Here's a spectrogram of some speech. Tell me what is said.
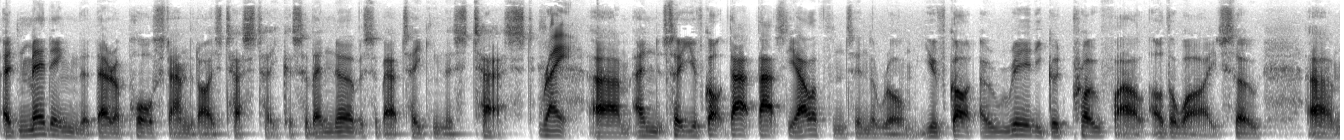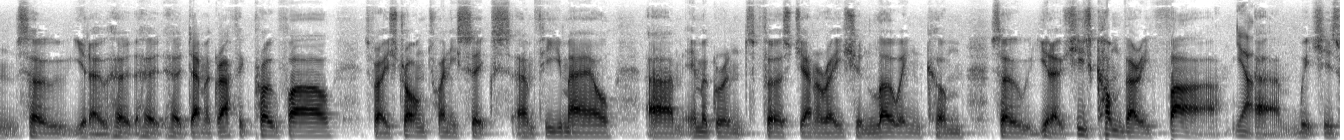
admitting that they're a poor standardized test taker, so they're nervous about taking this test. Right. Um, and so you've got that, that's the elephant in the room. You've got a really good profile otherwise. So, um, so you know, her, her, her demographic profile is very strong 26 um, female um, immigrant, first generation, low income. So, you know, she's come very far, yeah. Um, which is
